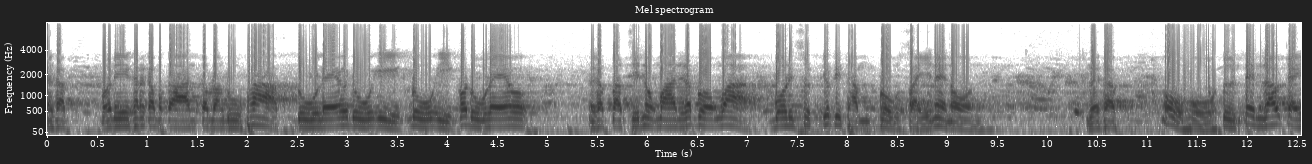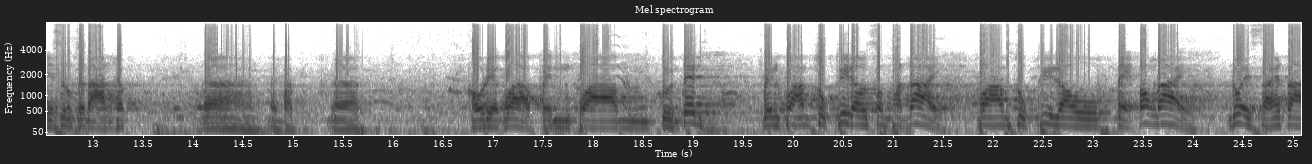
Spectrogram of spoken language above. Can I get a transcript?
นะครับ วันนี้คณะกรรมการกำลังดูภาพ ดูแล้วดูอีก ดูอีกก็ดูแล้วนะครับ ตัดสินออกมาเนี่ยรับรองว่าบริสุทธิ์ยุติธรรมโปร่งใสแน่นอนนะครับ โอ้โห ตื่นเต้นเร้าใจสนุกสนานครับนะครับเขาเรียกว่าเป็นความตื่นเต้น เป็นความสุขที่เราสัมผัสได้ ความสุขที่เราแตะต้องได้ ด้วยสายตา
